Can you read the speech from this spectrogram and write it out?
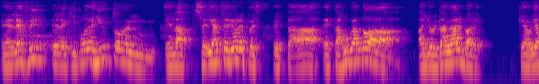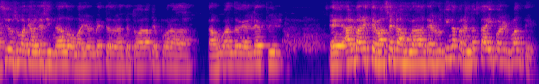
En el left field, el equipo de Houston en, en las series anteriores, pues está, está jugando a, a Jordan Álvarez, que había sido su bateador designado mayormente durante toda la temporada. Está jugando en el left field. Eh, Álvarez te va a hacer las jugadas de rutina, pero él no está ahí por el guante,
